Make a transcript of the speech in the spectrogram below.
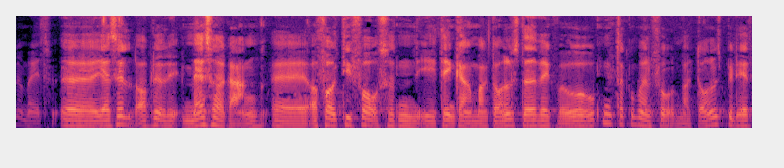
Normalt. Øh, jeg har selv oplevet det masser af gange, øh, og folk de får sådan, i dengang McDonald's stadigvæk var åbent, der kunne man få en McDonald's-billet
